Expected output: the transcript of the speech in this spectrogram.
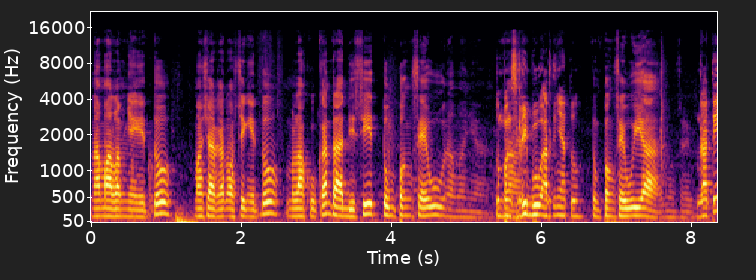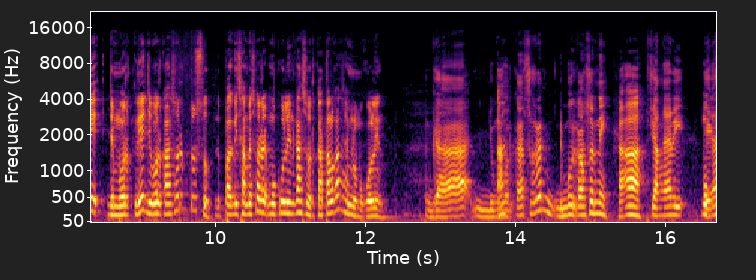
Nah, malamnya itu masyarakat Osing itu melakukan tradisi tumpeng sewu namanya. Tumpeng Nah, seribu artinya tuh. Tumpeng sewu ya, tumpeng sewu. Berarti jemur dia jemur kasur terus tuh pagi sampai sore mukulin kasur. Kata lo kan sambil mukulin. Enggak, jemur kasur kan jemur kasur nih Heeh. siang hari. ya kan?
